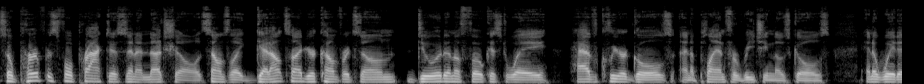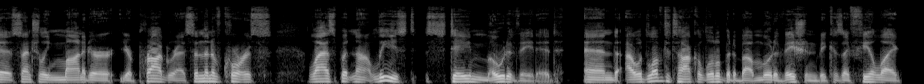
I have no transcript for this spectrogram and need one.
So, purposeful practice in a nutshell, it sounds like get outside your comfort zone, do it in a focused way, have clear goals and a plan for reaching those goals, and a way to essentially monitor your progress. And then, of course, last but not least, stay motivated. And I would love to talk a little bit about motivation because I feel like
